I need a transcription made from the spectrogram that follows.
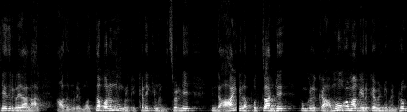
செய்தீர்களேயானால் அதனுடைய மொத்த பலனும் உங்களுக்கு கிடைக்கும் என்று சொல்லி இந்த ஆங்கில புத்தாண்டு உங்களுக்கு அமோகமாக இருக்க வேண்டும் என்றும்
